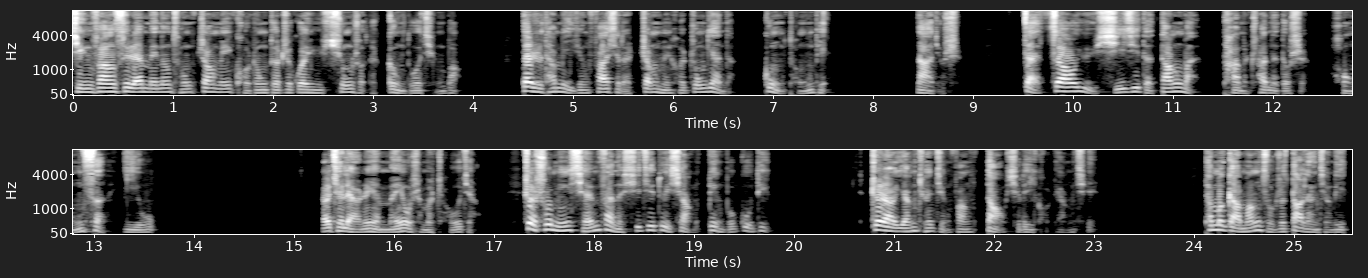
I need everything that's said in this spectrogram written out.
警方虽然没能从张梅口中得知关于凶手的更多情报，但是他们已经发现了张梅和钟燕的共同点，那就是在遭遇袭击的当晚，他们穿的都是红色的衣物，而且两人也没有什么仇家，这说明嫌犯的袭击对象并不固定，这让阳泉警方倒吸了一口凉气。他们赶忙组织大量警力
